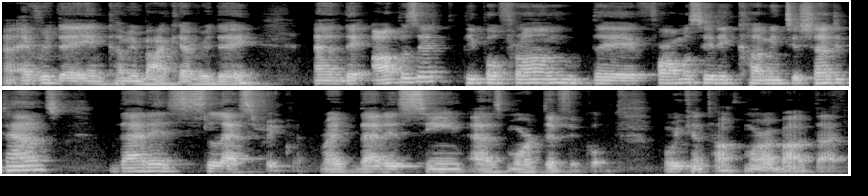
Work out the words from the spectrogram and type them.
uh, every day and coming back every day. And the opposite, people from the formal city coming to shantytowns, that is less frequent, right? That is seen as more difficult. We can talk more about that.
